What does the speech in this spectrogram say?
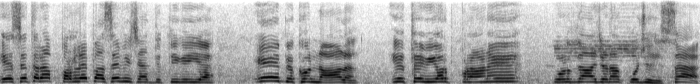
ਇਸੇ ਤਰ੍ਹਾਂ ਪਰਲੇ ਪਾਸੇ ਵੀ ਸ਼ਾਇਦ ਦਿੱਤੀ ਗਈ ਹੈ। ਇਹ ਦੇਖੋ ਨਾਲ, ਇੱਥੇ ਵੀ ਔਰ ਪੁਰਾਣੇ ਪੁਲ ਦਾ ਜਿਹੜਾ ਕੁਝ ਹਿੱਸਾ ਹੈ,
